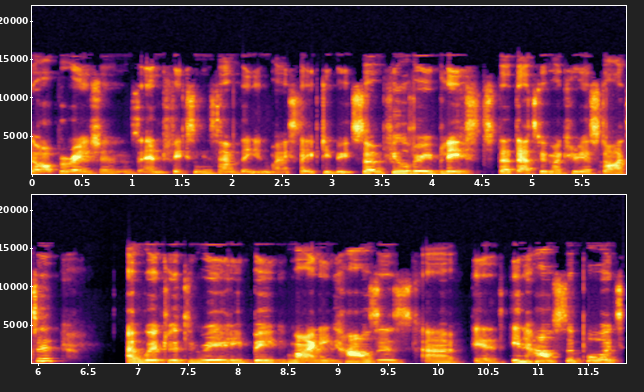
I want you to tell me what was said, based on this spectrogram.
the operations and fixing something in my safety boots. So I feel very blessed that that's where my career started. I worked with really big mining houses uh, and in-house support.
